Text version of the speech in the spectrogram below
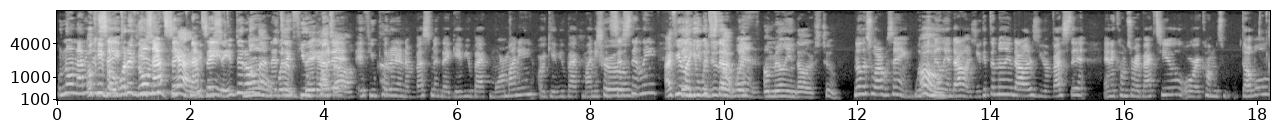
Well, no, not even Okay, but what if no, you not saved- saved, yeah, not if you saved. saved it all, no, then it's but a if you big put it, L. if you put it in an investment that gave you back more money or gave you back money True. consistently, I feel then like you you would could do that win. with a million dollars too. no, that's what I was saying. With Oh. million dollars, you get the million dollars, you invest it, and it comes right back to you, or it comes doubled.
